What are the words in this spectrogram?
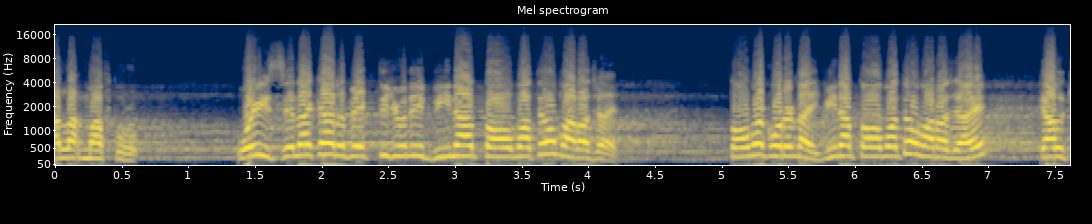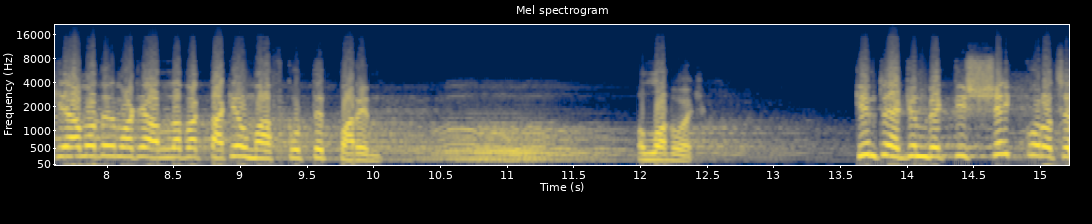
আল্লাহ মাফ করো। ওই জেনাকার ব্যক্তি যদি বিনা তওবাতেও মারা যায় তবা করে নাই, বিনা তওবাতেও মারা যায় কালকে আমাদের মাঠে আল্লাহ পাক তাকেও মাফ করতে পারেন। আল্লাহ কিন্তু একজন ব্যক্তি শেখ করেছে,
